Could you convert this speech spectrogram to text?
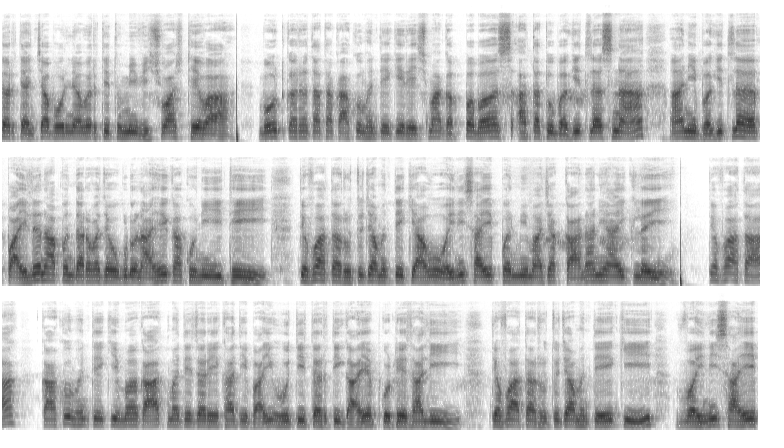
तर त्यांच्या बोलण्यावरती तुम्ही विश्वास ठेवा. बोट करत आता काकू म्हणते की रेश्मा गप्प बस. आता तू बघितलंस ना? आणि बघितलं पाहिलं ना आपण दरवाजा उघडून आहे का कोणी इथे? तेव्हा आता ऋतुजा म्हणते की अहो वहिनी साहेब पण मी माझ्या कानाने ऐकलंय. तेव्हा आता काकू म्हणते की मग आतमध्ये जर एखादी बाई होती तर ती गायब कुठे झाली? तेव्हा आता ऋतुजा म्हणते की वहिनी साहेब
